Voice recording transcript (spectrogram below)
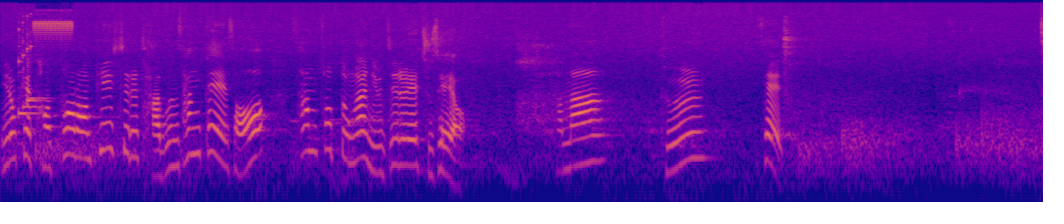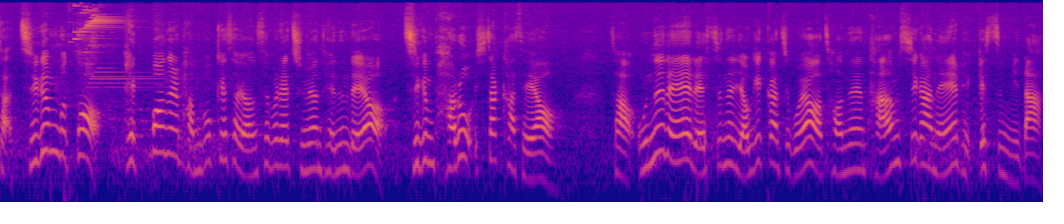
이렇게 저처럼 피니쉬를 잡은 상태에서 3초 동안 유지를 해주세요. 하나, 둘, 셋. 자, 지금부터 100번을 반복해서 연습을 해주면 되는데요. 지금 바로 시작하세요. 자, 오늘의 레슨은 여기까지고요. 저는 다음 시간에 뵙겠습니다.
